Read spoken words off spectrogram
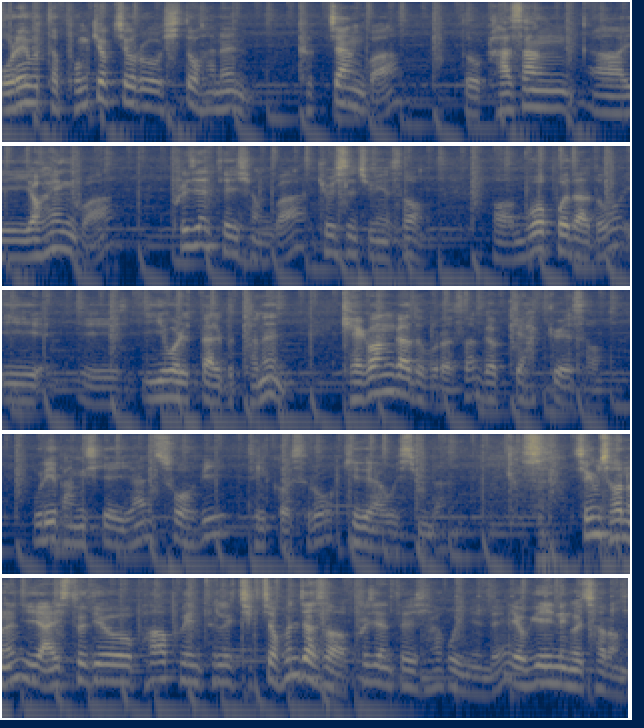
올해부터 본격적으로 시도하는 극장과 또 가상 어, 여행과 프레젠테이션과 교실 중에서 어, 무엇보다도 이, 이 2월 달부터는 개관과 더불어서 몇 개 학교에서 우리 방식에 의한 수업이 될 것으로 기대하고 있습니다. 지금 저는 이 iStudio PowerPoint를 직접 혼자서 프레젠테이션 하고 있는데 여기에 있는 것처럼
